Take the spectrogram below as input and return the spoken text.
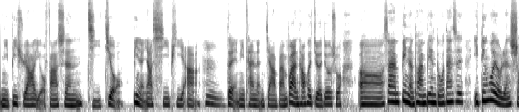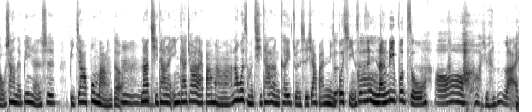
你必须要有发生急救。病人要 CPR，嗯，对你才能加班，不然他会觉得就是说，呃，虽然病人突然变多，但是一定会有人手上的病人是比较不忙的，嗯，那其他人应该就要来帮忙啊。那为什么其他人可以准时下班，你不行？是不是你能力不足？哦，原来，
